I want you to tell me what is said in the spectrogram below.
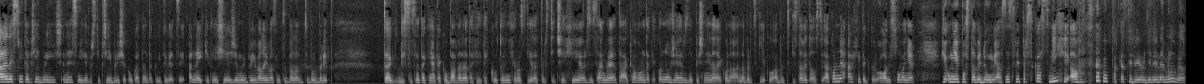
ale nesmíte přijít blíž, nesmíte prostě přijít blíž a koukat na takové ty věci. A nejvtipnější je, že můj bývalý vlastně, co byl, co byl Brit, tak když jsme se tak nějak jako bavili o takových těch kulturních rozdílech, prostě Čechy versus Anglie a tak, a on tak jako, no, že je hrozně pišný na, jako na, na britský, jako a britský stavitelství, jako ne architekturu, ale vysloveně, že umějí postavit dům, já jsem si vyprskla smíchy a on pak asi dvě hodiny nemluvil.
